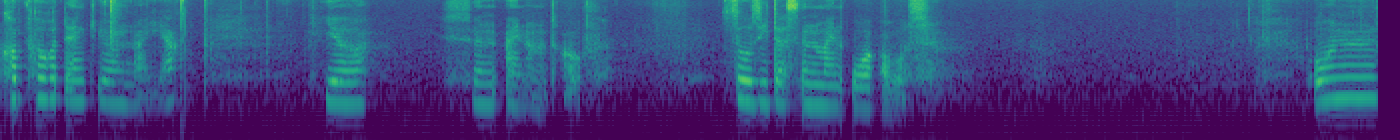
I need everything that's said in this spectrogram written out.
Kopfhörer, denkt ihr. Naja. Hier sind Einhörner drauf. So sieht das in mein Ohr aus. Und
